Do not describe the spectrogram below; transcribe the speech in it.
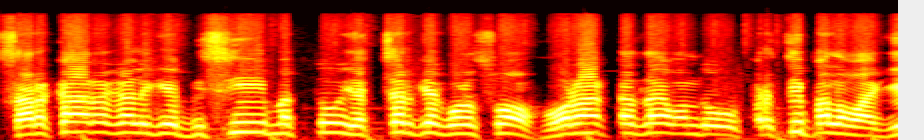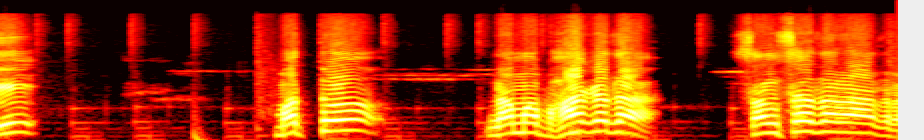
ಸರ್ಕಾರಗಳಿಗೆ ಬಿಸಿ ಮತ್ತು ಎಚ್ಚರಿಕೆಗೊಳಿಸುವ ಹೋರಾಟದ ಒಂದು ಪ್ರತಿಫಲವಾಗಿ ಮತ್ತು ನಮ್ಮ ಭಾಗದ ಸಂಸದರಾದ್ರ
